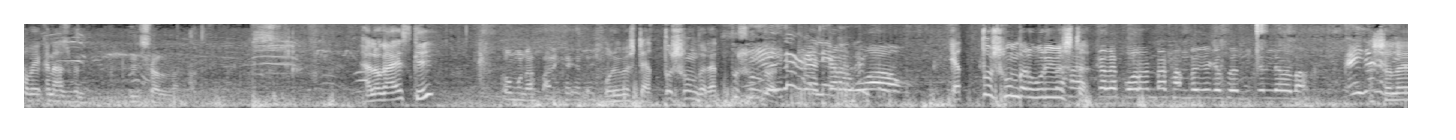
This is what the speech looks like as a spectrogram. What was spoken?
সবাই এখানে আসবেন। ইনশাল্লাহ। হ্যালো গাইস কি? পরিবেশটা এত সুন্দর এত সুন্দর। এত সুন্দর পরিবেশটা। ঠান্ডা হয়ে গেছে আসলে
